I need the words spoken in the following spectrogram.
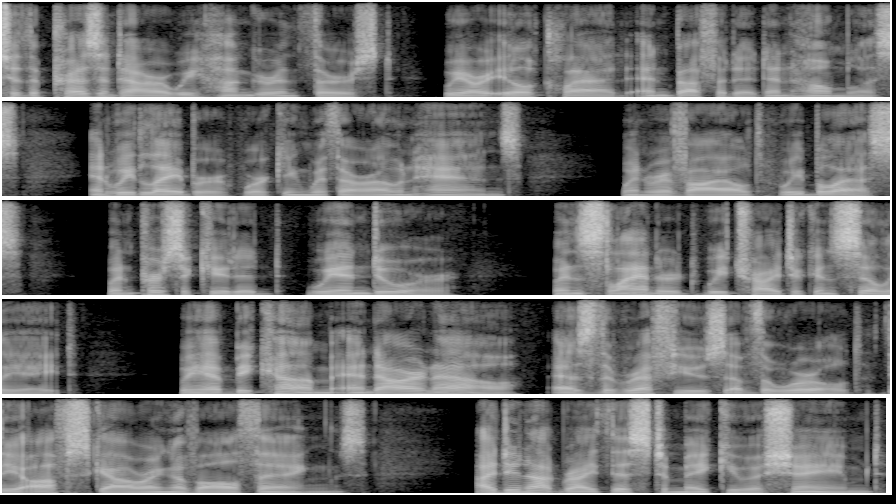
To the present hour we hunger and thirst. We are ill clad and buffeted and homeless, and we labor, working with our own hands. When reviled, we bless. When persecuted, we endure. When slandered, we try to conciliate. We have become, and are now, as the refuse of the world, the offscouring of all things. I do not write this to make you ashamed,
